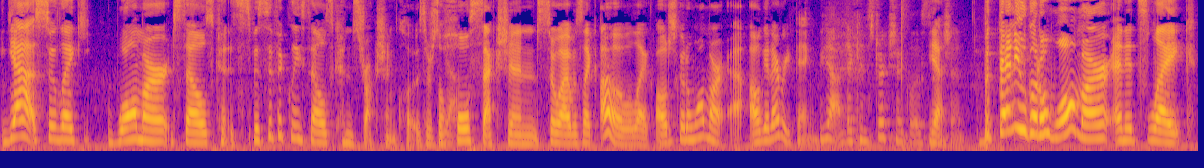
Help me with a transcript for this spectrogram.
yeah, so like Walmart sells specifically sells construction clothes. There's a yeah. whole section. So I was like, oh, like I'll just go to Walmart. I'll get everything. Yeah, the construction clothes yeah. section. But then you go to Walmart and it's like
